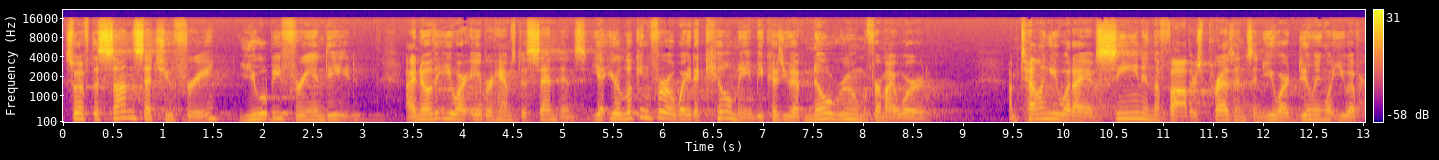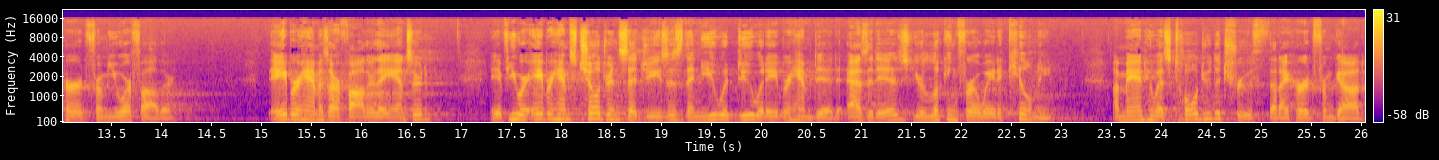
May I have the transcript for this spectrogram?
So if the son sets you free, you will be free indeed. I know that you are Abraham's descendants, yet you're looking for a way to kill me because you have no room for my word. I'm telling you what I have seen in the Father's presence, and you are doing what you have heard from your father. Abraham is our father, they answered. If you were Abraham's children, said Jesus, then you would do what Abraham did. As it is, you're looking for a way to kill me, a man who has told you the truth that I heard from God.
